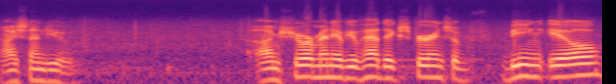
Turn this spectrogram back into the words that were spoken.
I send you. I'm sure many of you have had the experience of being ill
